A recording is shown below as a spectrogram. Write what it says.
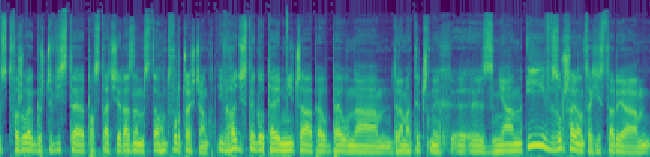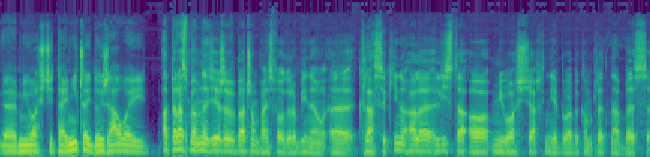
stworzyła jakby rzeczywiste postaci razem z całą twórczością. I wychodzi z tego tajemnicza, pełna dramatycznych zmian i wzruszająca historia miłości tajemniczej, dojrzałej, a teraz mam nadzieję, że wybaczą Państwo odrobinę e, klasyki, no ale lista o miłościach nie byłaby kompletna bez e,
